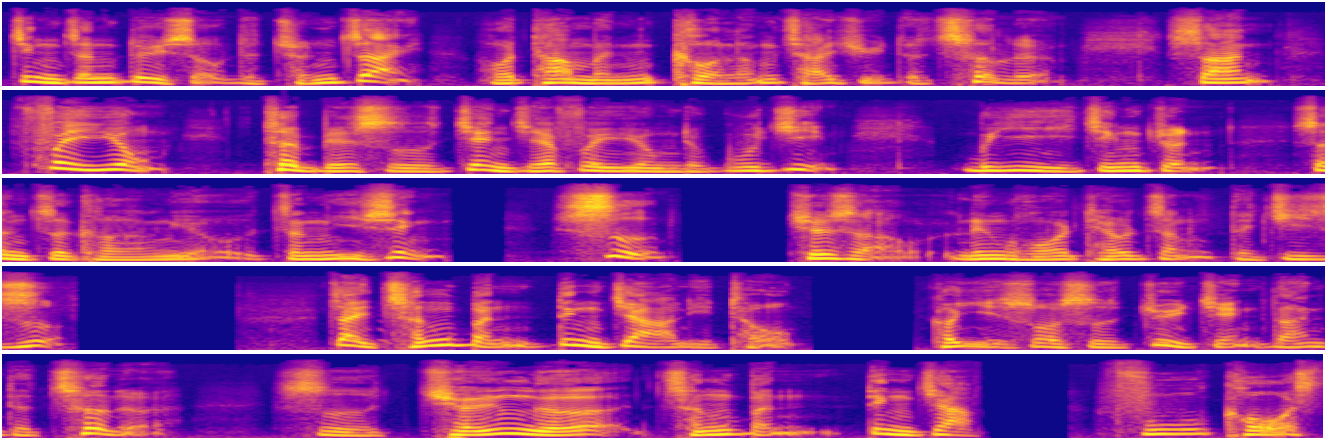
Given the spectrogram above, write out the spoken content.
竞争对手的存在和他们可能采取的策略。三、费用，特别是间接费用的估计不易精准，甚至可能有争议性。四、缺少灵活调整的机制。在成本定价里头，可以说是最简单的策略是全额成本定价。Full cost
